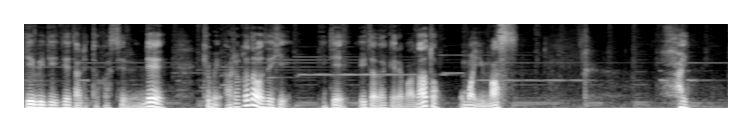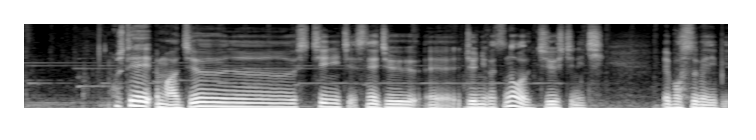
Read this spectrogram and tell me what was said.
DVD 出たりとかしてるんで興味ある方は是非見ていただければなと思います。はいそして、まあ、17日ですね、10え、12月の17日、ボスベイビ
